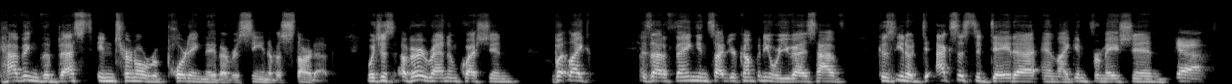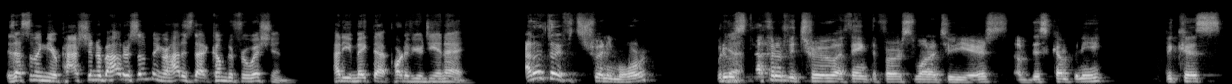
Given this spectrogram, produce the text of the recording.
having the best internal reporting they've ever seen of a startup, which is a very random question. But like, is that a thing inside your company where you guys have, because, you know, access to data and like information? Yeah. Is that something you're passionate about or something? Or how does that come to fruition? How do you make that part of your DNA? I don't know if it's true anymore, but it yeah. was definitely true, I think, the first one or two years of this company. Because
